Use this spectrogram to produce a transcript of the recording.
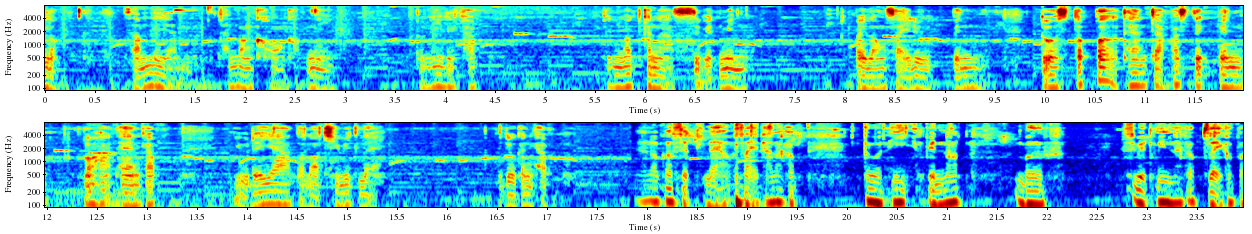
หลบสามเหลี่ยมชั้นวางของครับนี่ ตัวนี้เลยครับ เป็นน็อตขนาด 11 มิล ไปลองใส่ดูเป็นตัวสต็อปเปอร์แทนจากพลาสติกเป็นโลหะแทนครับ อยู่ได้ยาวตลอดชีวิตเลยไปดูกันครับ แล้วเราก็เสร็จแล้วใส่แล้วนะครับ ตัวนี้เป็นน็อตเบอร์ 11 มิลนะครับ ใส่เข้าไป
